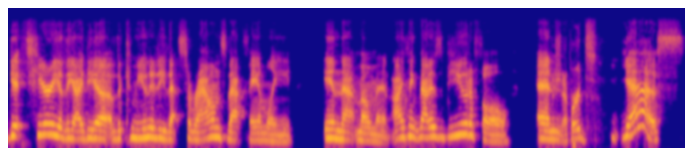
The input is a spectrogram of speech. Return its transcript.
get teary of the idea of the community that surrounds that family in that moment. I think that is beautiful. the And shepherds. yes,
